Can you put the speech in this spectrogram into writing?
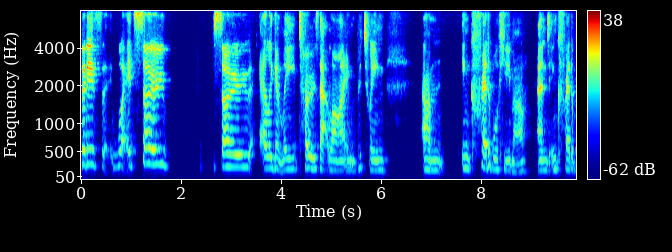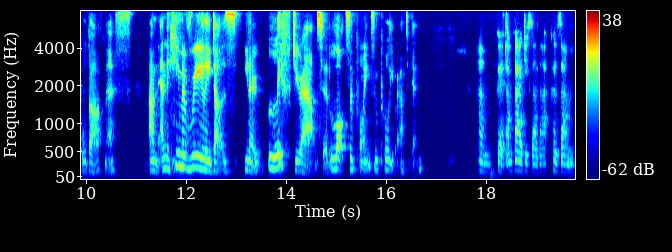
But it's what it's so so elegantly toes that line between um incredible humor and incredible darkness. Um, and the humor really does, you know, lift you out at lots of points and pull you out again. Um, good. I'm glad you said that because um,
